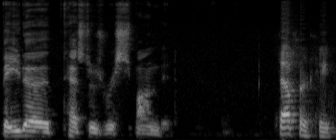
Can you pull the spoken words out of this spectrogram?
beta testers responded? Definitely.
